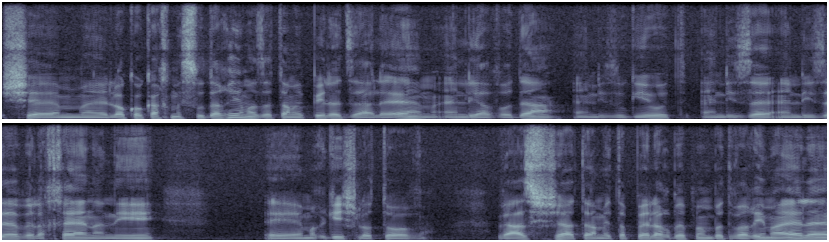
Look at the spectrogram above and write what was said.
שהם אה, לא כל כך מסודרים, אז אתה מפיל את זה עליהם, אין לי עבודה, אין לי זוגיות, אין לי זה, אין לי זה, ולכן אני אה, מרגיש לא טוב. ואז כשאתה מטפל הרבה פעמים בדברים האלה,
